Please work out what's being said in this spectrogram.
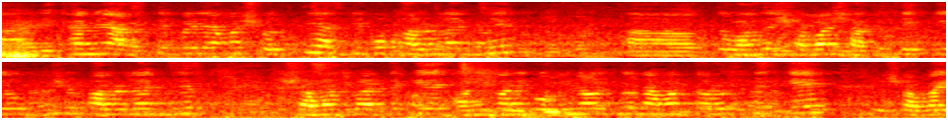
আর এখানে আসতে পেরে আমার সত্যি আজকে খুব ভালো লাগছে। তোমাদের সবার সাথে থেকেও ভীষণ ভালো লাগছে। সমাজ বার্তাকে অনেক অনেক অভিনন্দন আমার তরফ থেকে। সবাই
